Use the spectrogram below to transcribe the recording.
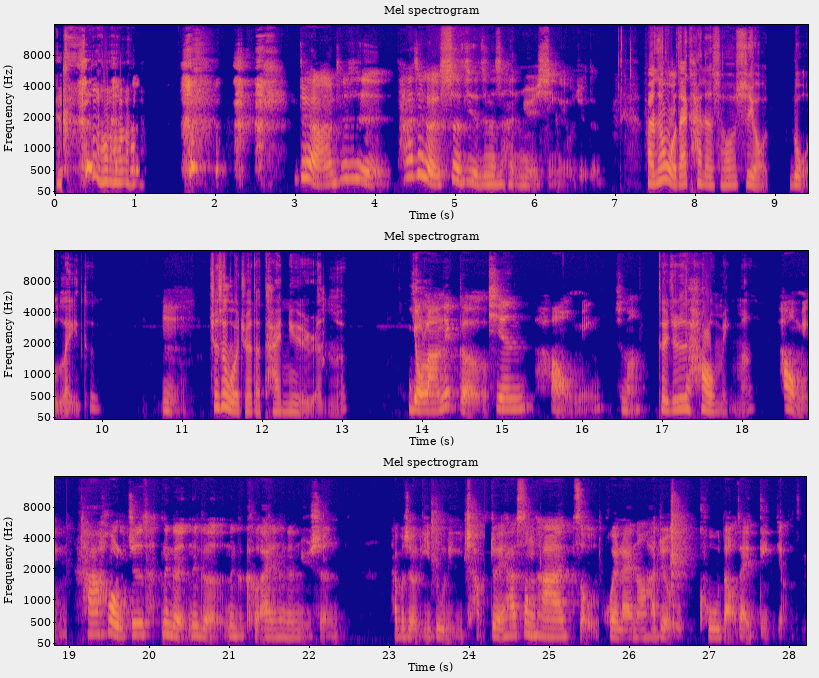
对啊，就是他这个设计的真的是很虐心，我觉得。反正我在看的时候是有落泪的，嗯，就是我觉得太虐人了。有啦，那个先浩明是吗？对，就是浩明嘛。浩明他后就是那个那个那个可爱的那个女生，她不是有一度离场？对他送她走回来，然后他就哭倒在地这样子。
